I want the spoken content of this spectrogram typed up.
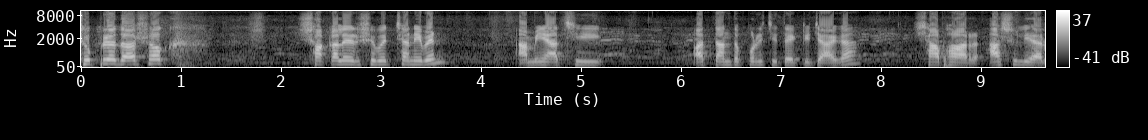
সুপ্রিয় দর্শক, সকালের শুভেচ্ছা নেবেন। আমি আছি অত্যন্ত পরিচিত একটি জায়গা, সাভার আশুলিয়ার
